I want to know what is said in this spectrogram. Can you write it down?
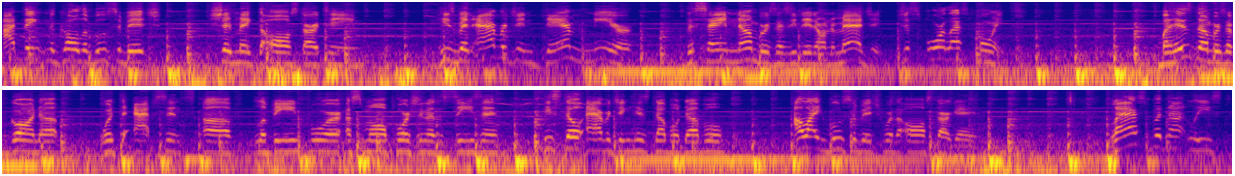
I think Nikola Vucevic should make the All Star team. He's been averaging damn near the same numbers as he did on the Magic, just four less points. But his numbers have gone up with the absence of LaVine for a small portion of the season. He's still averaging his double double. I like Vucevic for the All Star game. Last but not least,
